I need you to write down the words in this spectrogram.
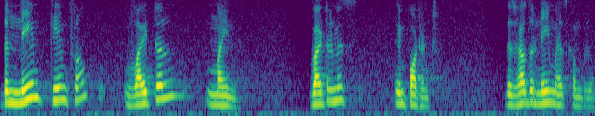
the name came from vital mine. Vital means important. This is how the name has come to.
